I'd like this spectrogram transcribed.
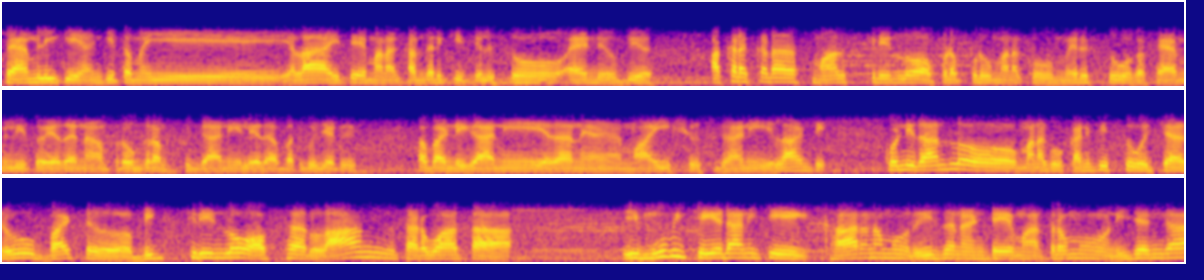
ఫ్యామిలీకి అంకితమయ్యి ఎలా అయితే మనకు అందరికీ తెలుసో అండ్ అక్కడక్కడ స్మాల్ స్క్రీన్లో అప్పుడప్పుడు మనకు మెరుస్తూ ఒక ఫ్యామిలీతో ఏదైనా ప్రోగ్రామ్స్ కానీ లేదా బతుకు జరి బండి కానీ ఏదైనా మా ఇష్యూస్ కానీ ఇలాంటి కొన్ని దాంట్లో మనకు కనిపిస్తూ వచ్చారు. బట్ బిగ్ స్క్రీన్లో ఆఫ్టర్ లాంగ్ తర్వాత ఈ మూవీ చేయడానికి కారణము రీజన్ అంటే మాత్రము నిజంగా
